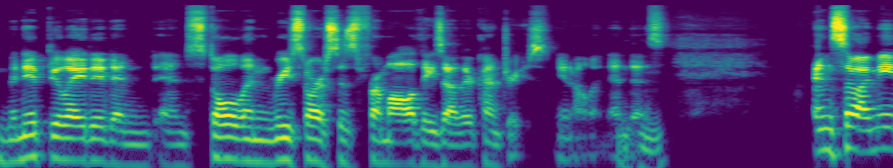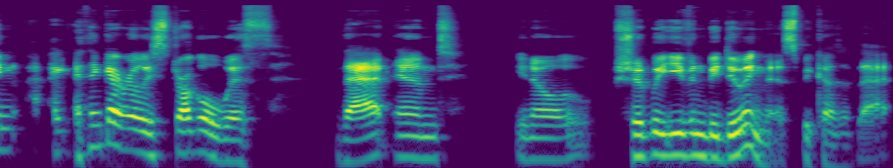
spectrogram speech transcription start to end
manipulated and and stolen resources from all these other countries, you know, and, and mm-hmm. this. And so I mean, I, I think I really struggle with that and you know, should we even be doing this because of that?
